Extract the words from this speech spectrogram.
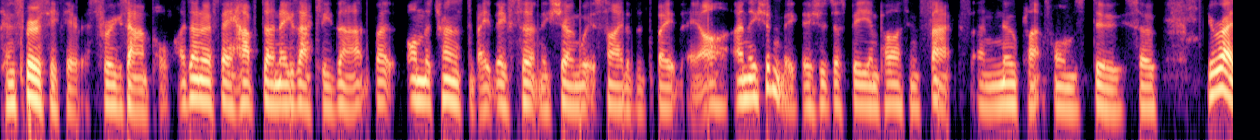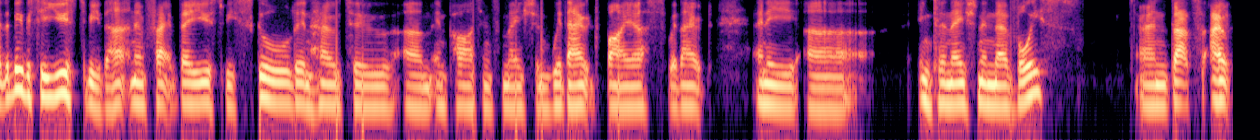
conspiracy theorist, for example. I don't know if they have done exactly that, but on the trans debate, they've certainly shown which side of the debate they are, and they shouldn't be. They should just be imparting facts, and no platforms do. So you're right. The BBC used to be that, and in fact, they used to be schooled in how to um, impart information without bias, without any uh, inclination in their voice. And that's out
